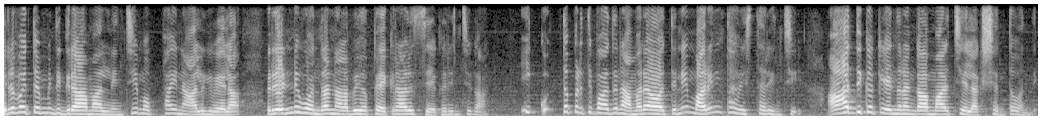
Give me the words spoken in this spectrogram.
ఇరవై తొమ్మిది గ్రామాల నుంచి ముప్పై నాలుగు వేల రెండు వందల నలభై ఒక్క ఎకరాలు సేకరించగా ఈ కొత్త ప్రతిపాదన అమరావతిని మరింత విస్తరించి ఆర్థిక కేంద్రంగా మార్చే లక్ష్యంతో ఉంది.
